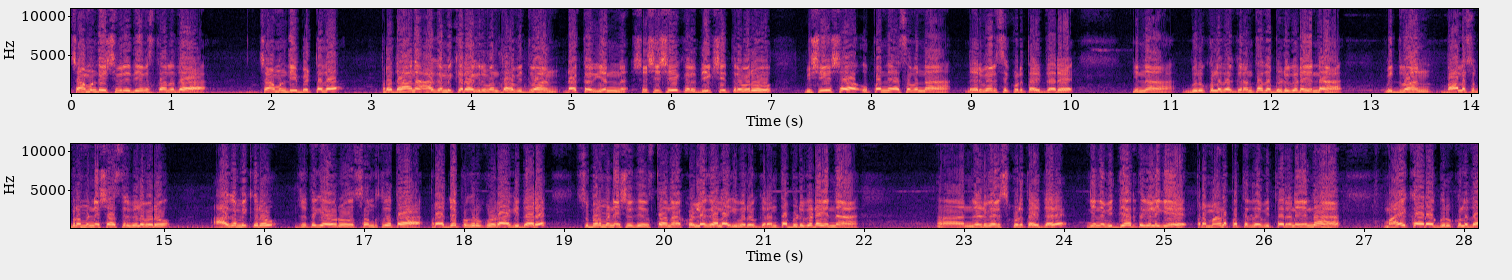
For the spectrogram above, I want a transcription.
ಚಾಮುಂಡೇಶ್ವರಿ ದೇವಸ್ಥಾನದ ಚಾಮುಂಡಿ ಬೆಟ್ಟದ ಪ್ರಧಾನ ಆಗಮಿಕರಾಗಿರುವಂತಹ ವಿದ್ವಾನ್ ಡಾಕ್ಟರ್ ಎನ್ ಶಶಿಶೇಖರ್ ದೀಕ್ಷಿತ್ ರವರು ವಿಶೇಷ ಉಪನ್ಯಾಸವನ್ನ ನೆರವೇರಿಸಿಕೊಡ್ತಾ ಇದ್ದಾರೆ. ಇನ್ನ ಗುರುಕುಲದ ಗ್ರಂಥದ ಬಿಡುಗಡೆಯನ್ನ ವಿದ್ವಾನ್ ಬಾಲಸುಬ್ರಹ್ಮಣ್ಯ ಶಾಸ್ತ್ರಿಗಳವರು ಆಗಮಿಕರು ಜೊತೆಗೆ ಅವರು ಸಂಸ್ಕೃತ ಪ್ರಾಧ್ಯಾಪಕರು ಕೂಡ ಆಗಿದ್ದಾರೆ. ಸುಬ್ರಹ್ಮಣ್ಯೇಶ್ವರ ದೇವಸ್ಥಾನ ಕೊಳ್ಳೆಗಾಲ ಇವರು ಗ್ರಂಥ ಬಿಡುಗಡೆಯನ್ನ ನೆರವೇರಿಸಿಕೊಡ್ತಾ ಇದ್ದಾರೆ. ಇನ್ನು ವಿದ್ಯಾರ್ಥಿಗಳಿಗೆ ಪ್ರಮಾಣ ಪತ್ರದ ವಿತರಣೆಯನ್ನ ಮಾಯಕಾರ ಗುರುಕುಲದ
